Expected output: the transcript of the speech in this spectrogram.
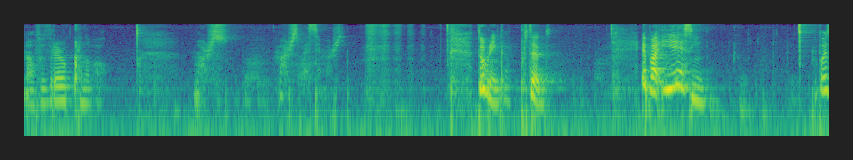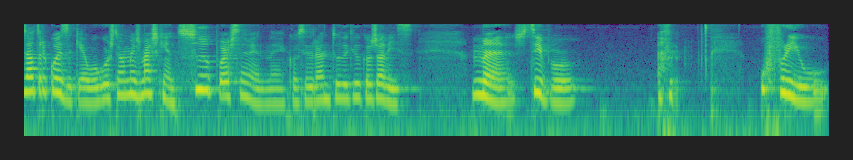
Não, fevereiro é carnaval. Março. Março, vai ser março. Estou a brincar. Portanto, epá, e é assim. Depois há outra coisa, que é o agosto é o mês mais quente, supostamente, né? Considerando tudo aquilo que eu já disse. Mas, tipo, o frio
